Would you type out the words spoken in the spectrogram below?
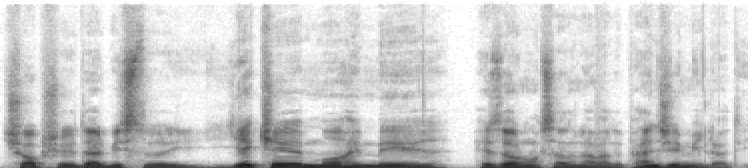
چاپ شده در 21 ماه می 1995 میلادی.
